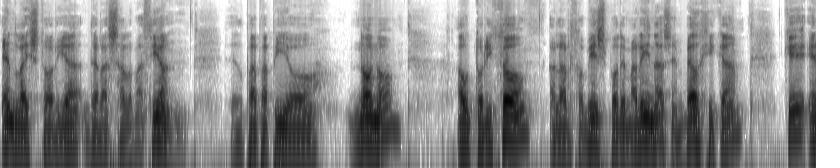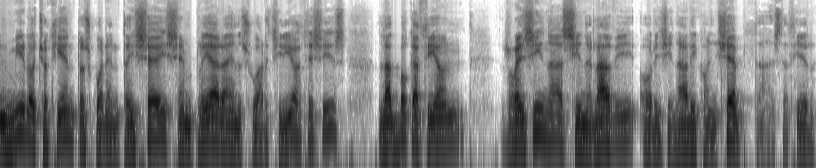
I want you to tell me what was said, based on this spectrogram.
en la historia de la salvación. El Papa Pío IX autorizó al arzobispo de Malinas, en Bélgica, que en 1846 se empleara en su archidiócesis la advocación Regina sine lavi originali concepta, es decir,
